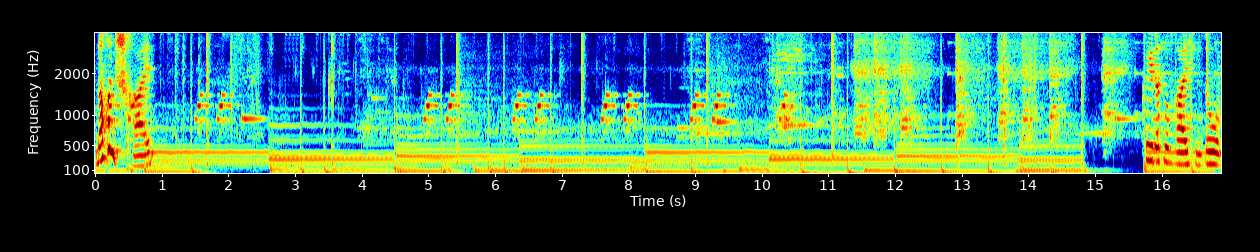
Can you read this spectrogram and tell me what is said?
Noch ein Schrei. Okay, das muss reichen. So.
